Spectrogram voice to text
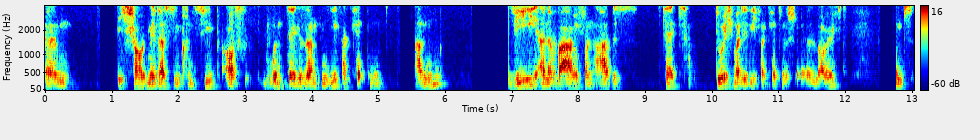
ähm, ich schaue mir das im Prinzip aufgrund der gesamten Lieferketten an, wie eine Ware von A bis Z durch meine Lieferkette äh, läuft und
